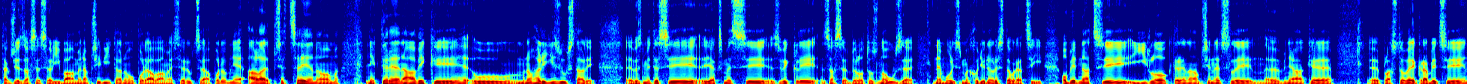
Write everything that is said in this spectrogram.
Takže zase se líbáme na přivítanou, podáváme si ruce a podobně, ale přece jenom některé návyky u mnoha lidí zůstaly. Vezměte si, jak jsme si zvykli zase, bylo to z nouze, nemohli jsme chodit do restaurací, objednat si jídlo, které nám přinesli v nějaké eh, plastové krabici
